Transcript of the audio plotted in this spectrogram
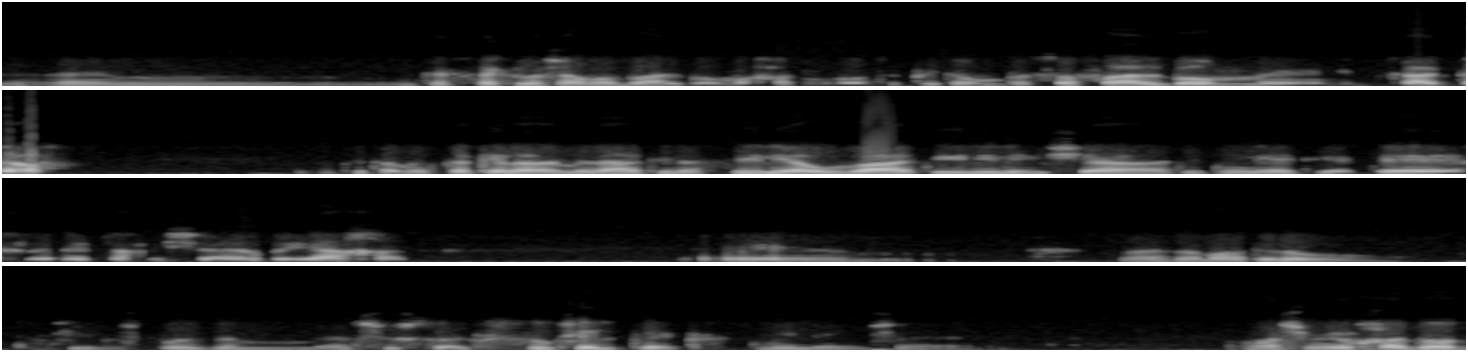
ומתעסק לו שם באלבום החתונות, ופתאום בסוף האלבום נמצא דף ופתאום מסתכל על המילה, תנסי לי אהובה, תהיי לי לאישה, תתני לי את ידך, לנצח נשאר ביחד. ואז אמרתי לו, תקשיב, יש פה איזה, איזשהו סוג של טקסט, מילים, שממש מיוחדות.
